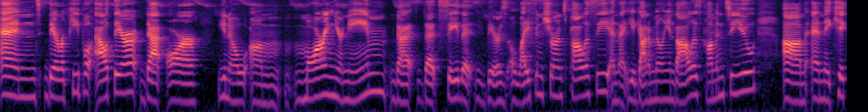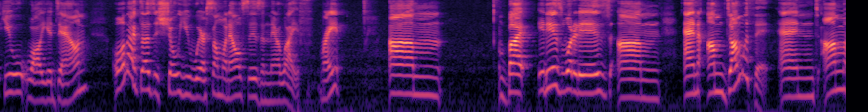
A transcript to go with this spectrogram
And there are people out there that are you know um marring your name that that say that there's a life insurance policy and that you got a million dollars coming to you um, and they kick you while you're down, all that does is show you where someone else is in their life, right? Um, but it is what it is. Um, and I'm done with it. And I'm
